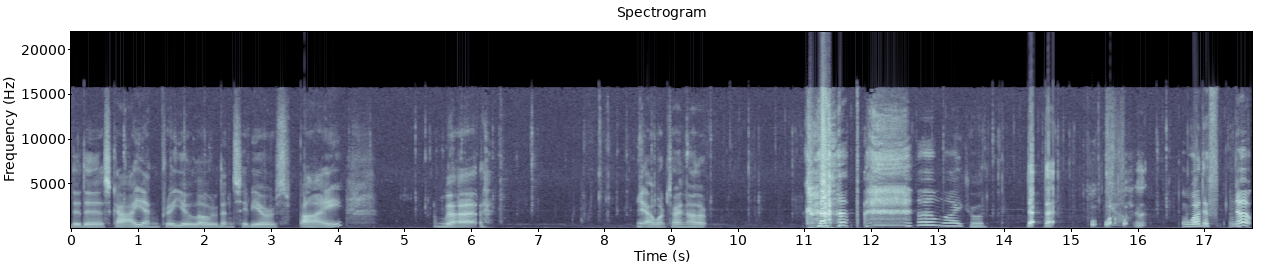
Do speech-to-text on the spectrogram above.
the the sky and pray your Lord and Savior spy, but yeah, I want to try another. Crap! oh my god. That, that. What, what, what if. No,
